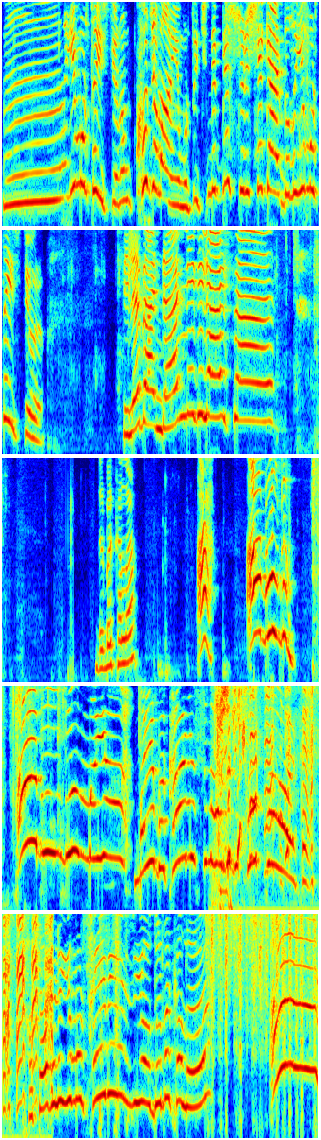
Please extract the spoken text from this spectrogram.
Hmm, yumurta istiyorum. ama Kocaman yumurta. İçinde bir sürü şeker dolu yumurta istiyorum. Dile benden ne dilersen. Dur bakalım. Ah! Ah buldum. Ah buldum Maya. Maya bakar mısın orada bir top var. Hatta böyle yumurtaya benziyor. Dur bakalım. Aa!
